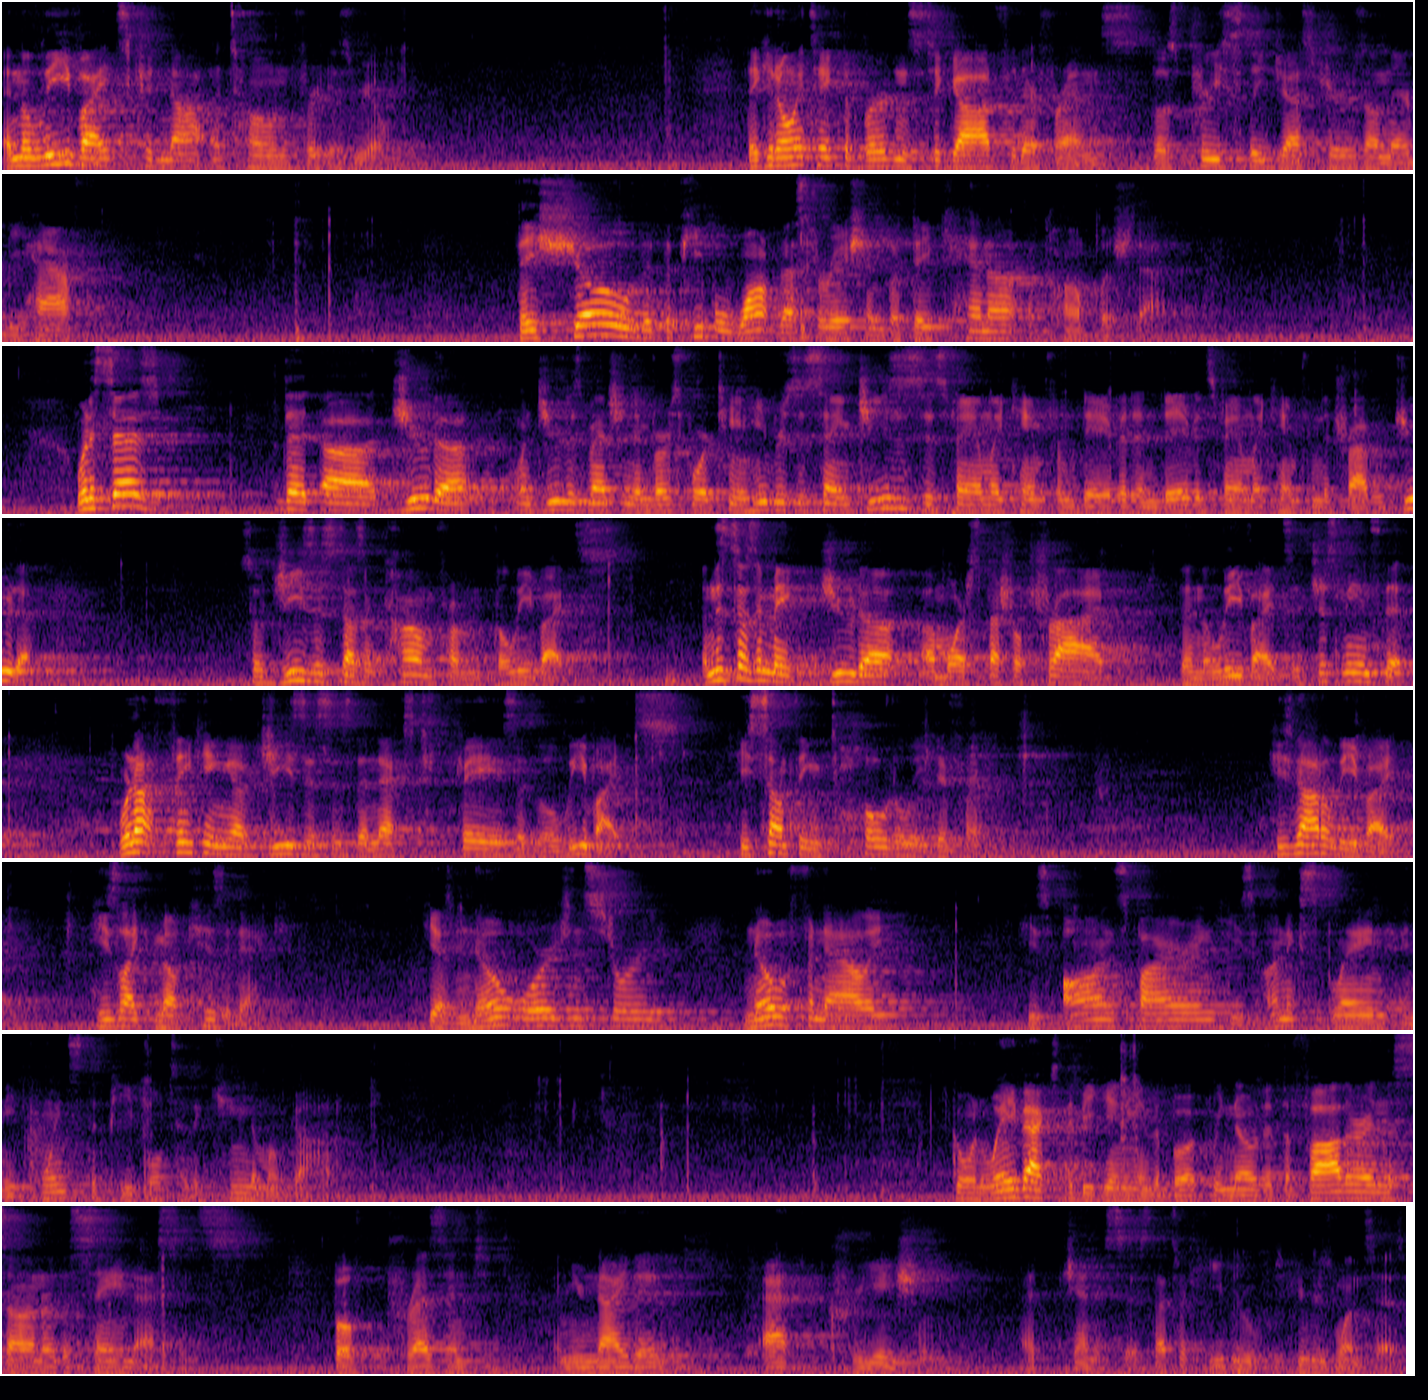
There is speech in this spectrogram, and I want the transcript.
And the Levites could not atone for Israel. They could only take the burdens to God for their friends, those priestly gestures on their behalf. They show that the people want restoration, but they cannot accomplish that. When it says that uh, Judah, when Judah is mentioned in verse 14, Hebrews is saying Jesus' family came from David and David's family came from the tribe of Judah. So Jesus doesn't come from the Levites. And this doesn't make Judah a more special tribe than the Levites. It just means that we're not thinking of Jesus as the next phase of the Levites. He's something totally different. He's not a Levite, he's like Melchizedek. He has no origin story, no finale. He's awe inspiring, he's unexplained, and he points the people to the kingdom of God. Going way back to the beginning of the book, we know that the Father and the Son are the same essence, both present and united at creation, at Genesis. That's what Hebrew, Hebrews 1 says.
